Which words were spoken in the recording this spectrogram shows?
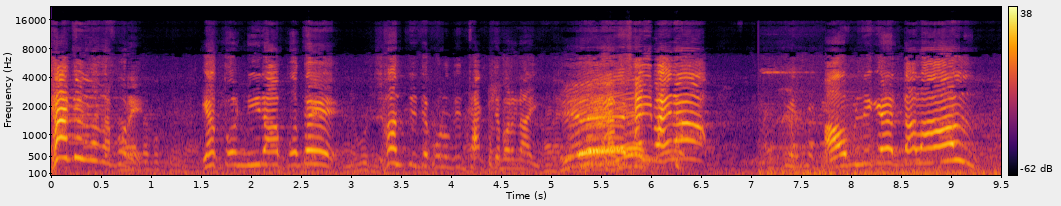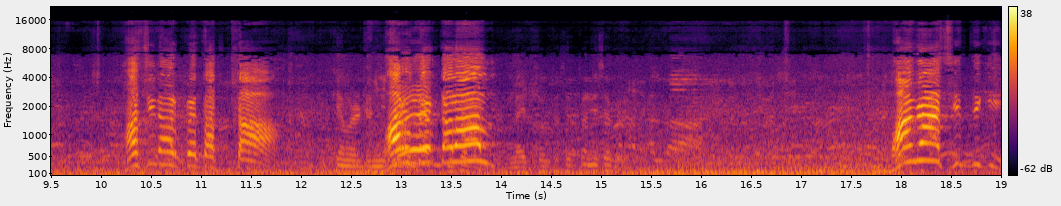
স্বাধীনতার পরে এত নিরাপদে শান্তিতে কোনোদিন থাকতে পারে নাই। সেই ভাইরা আওয়ামী লীগের দালাল হাসিনার পেতাত্তা ভারতের দালাল। ভাঙা সিদ্দিকি।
